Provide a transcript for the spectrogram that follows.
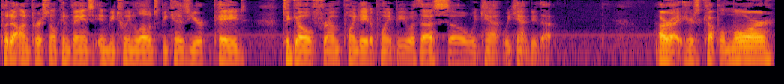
put it on personal conveyance in between loads because you're paid to go from point A to point B with us. So we can't, we can't do that. All right, here's a couple more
